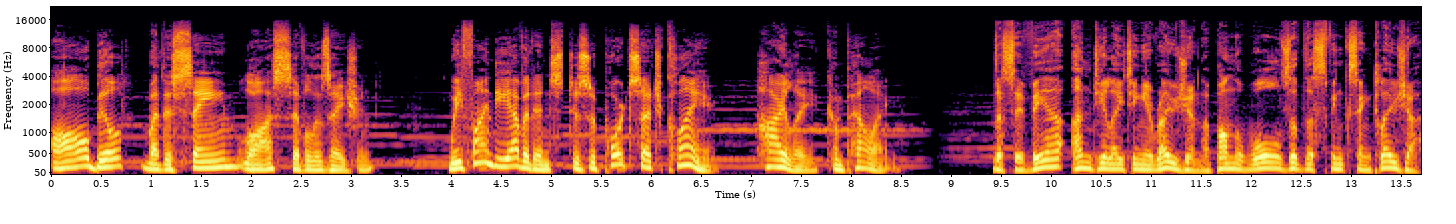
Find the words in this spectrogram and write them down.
all built by the same lost civilization. We find the evidence to support such claim highly compelling. The severe undulating erosion upon the walls of the Sphinx enclosure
